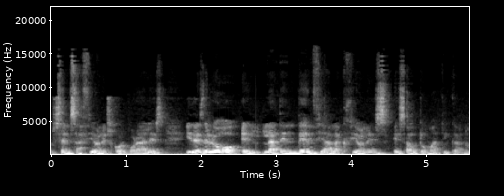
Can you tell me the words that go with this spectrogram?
sensaciones corporales y desde luego la tendencia a la acción es, automática. ¿no?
